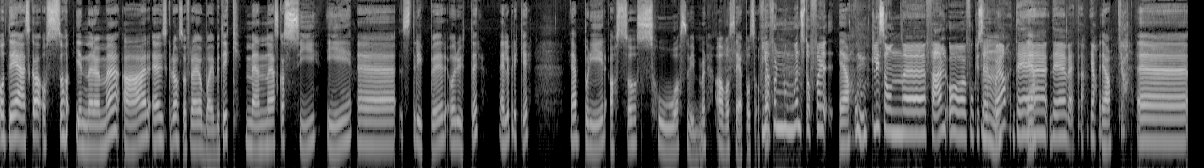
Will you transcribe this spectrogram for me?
Og det jeg skal også innrømme, er Jeg husker det også fra jeg jobba i butikk, men når jeg skal sy i eh, striper og ruter, eller prikker Jeg blir altså så svimmel av å se på stoffet. Ja, for noen stoffer er Ja. ordentlig sånn uh, fæl å fokusere Mm. på, ja. Det, Ja. det vet jeg. Ja. ja. Eh,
